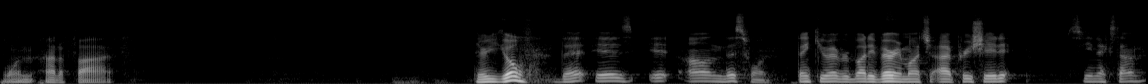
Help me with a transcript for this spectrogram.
One out of five. There you go. That is it on this one. Thank you, everybody, very much. I appreciate it. See you next time.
